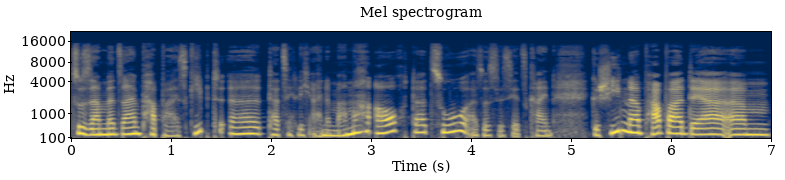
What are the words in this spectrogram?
zusammen mit seinem Papa. Es gibt äh, tatsächlich eine Mama auch dazu. Also es ist jetzt kein geschiedener Papa, der ähm,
